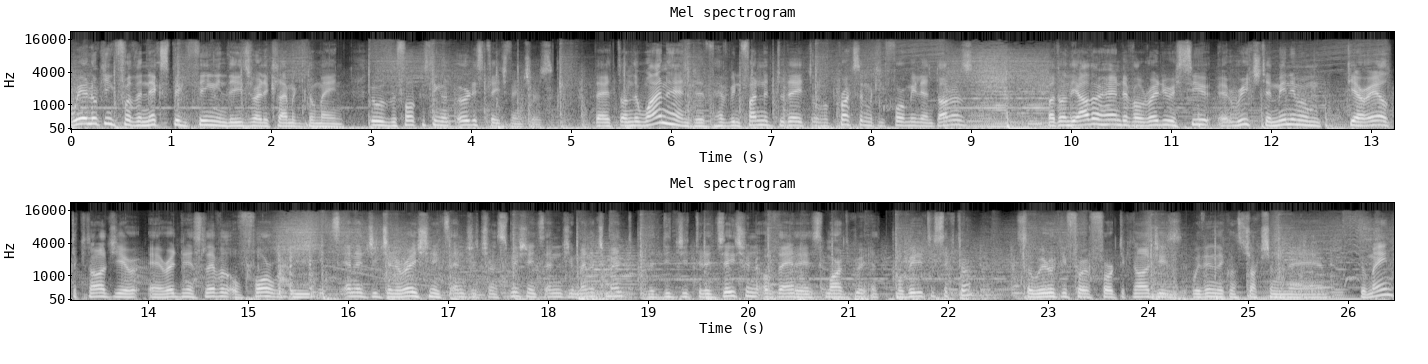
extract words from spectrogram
We are looking for the next big thing in the Israeli climate domain. We will be focusing on early stage ventures that, on the one hand, have been funded to date of approximately $4 million, but on the other hand, have already received, uh, reached a minimum TRL technology uh, readiness level of 4 in its energy generation, its energy transmission, its energy management, the digitalization of the, the smart grid mobility sector. So we're looking for, for technologies within the construction uh, domain.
